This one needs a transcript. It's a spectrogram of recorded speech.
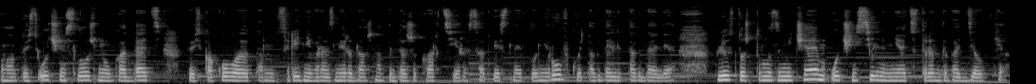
а, то есть очень сложно угадать, то есть какого там среднего размера должна быть даже квартира, соответственно, и планировку и так далее, и так далее. Плюс то, что мы замечаем, очень сильно меняются тренды в отделке.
